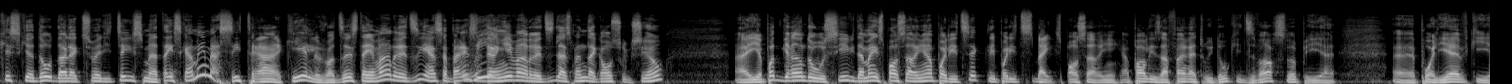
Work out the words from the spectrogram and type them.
qu'est-ce qu'il y a d'autre dans l'actualité ce matin? C'est quand même assez tranquille, je vais dire. C'était un vendredi, hein? ça paraît c'est le dernier vendredi de la semaine de la construction. Il n'y a pas de grand dossier. Évidemment, il ne se passe rien en politique. Les politiciens, ben, il ne se passe rien. À part les affaires à Trudeau qui divorce, là, puis Poiliev qui,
